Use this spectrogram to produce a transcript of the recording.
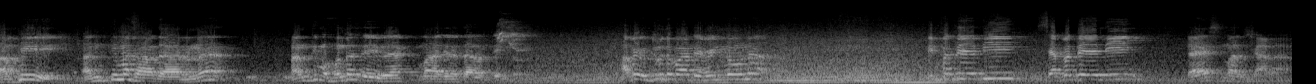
අපි අන්තිම සාධාරණ අන්තිම හොඳ සේවයක් මහ ජනතාවට දෙන්න ඕන. අපි උද්ෘත පාඨය වෙන්න ඕන. විපතේදී සැපතේදී ඩයස් මල් ශාලාව.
